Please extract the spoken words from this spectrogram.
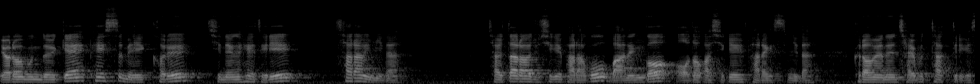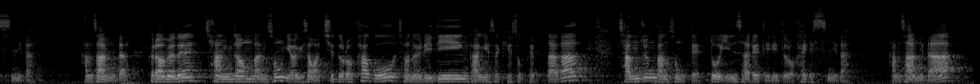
여러분들께 페이스메이커를 진행을 해드릴 사람입니다. 잘 따라와 주시길 바라고 많은 거 얻어가시길 바라겠습니다. 그러면은 잘 부탁드리겠습니다. 감사합니다. 그러면은 장정 방송 여기서 마치도록 하고 저는 리딩 방에서 계속 뵙다가 장중 방송 때 또 인사를 드리도록 하겠습니다. 감사합니다.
